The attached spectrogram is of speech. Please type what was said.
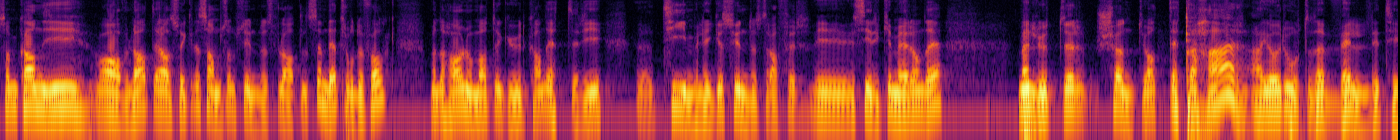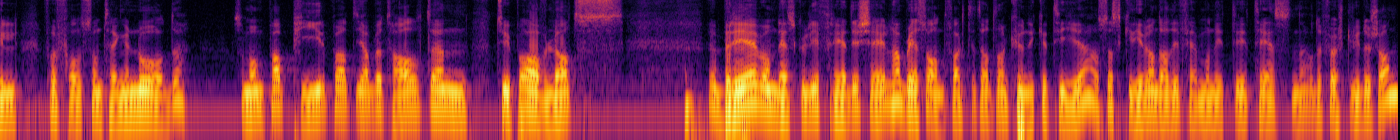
som kan gi og avlat. Det er altså ikke det samme som syndenes forlatelse, men det trodde folk. Men det har noe med at Gud kan ettergi eh, timelige syndestraffer. Vi, vi, sier ikke mer om det. Men Luther skjønte jo at dette her er jo å rote det veldig til for folk som trenger nåde. Som om papir på at de har betalt en type avlatsbrev, om det skulle gi fred i sjelen. Han ble så anfaktet at han kunne ikke tie. Og så skriver han da de 95 tesene. Og det første lyder sånn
